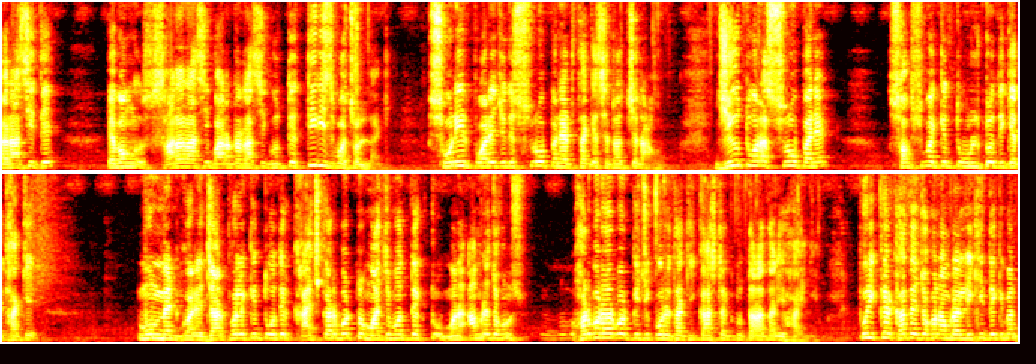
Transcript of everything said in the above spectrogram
রাশিতে এবং সারা রাশি, বারোটা রাশি ঘুরতে তিরিশ বছর লাগে। শনির পরে যদি স্লো প্ল্যানেট থাকে, সেটা হচ্ছে রাহু। যেহেতু ওরা স্লো প্ল্যানেট সবসময় কিন্তু উল্টো দিকে থাকে মুভমেন্ট করে, যার ফলে কিন্তু ওদের কাজ কারবারটা মাঝে মধ্যে একটু মানে আমরা যখন হরবর হরবর কিছু করে থাকি, কাজটা একটু তাড়াতাড়ি হয়নি। পরীক্ষার খাতায় যখন আমরা লিখি, দেখবেন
